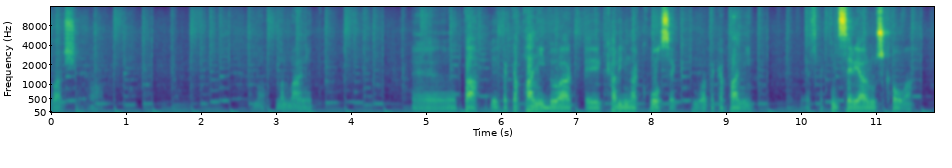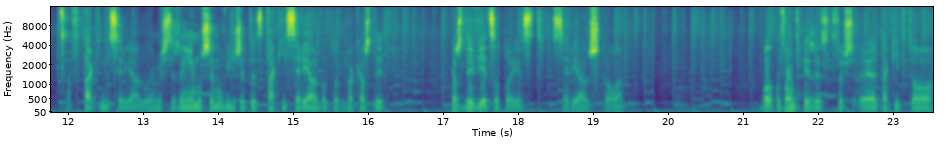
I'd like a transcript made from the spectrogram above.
właśnie, o. No, normalnie E, ta, e, taka pani była e, Karina Kłosek, była taka pani e, w takim serialu Szkoła. A w takim serialu. Ja myślę, że nie muszę mówić, że to jest taki serial, bo to chyba każdy każdy wie, co to jest serial Szkoła. Bo wątpię, że jest ktoś e, taki, kto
